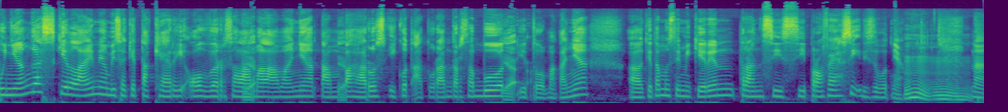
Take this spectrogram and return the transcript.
Punya nggak skill lain yang bisa kita carry over selama Ya. lamanya tanpa harus ikut aturan tersebut Ya. gitu. Makanya eh, kita mesti mikirin transisi profesi disebutnya. Mhm, mhm. Nah,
